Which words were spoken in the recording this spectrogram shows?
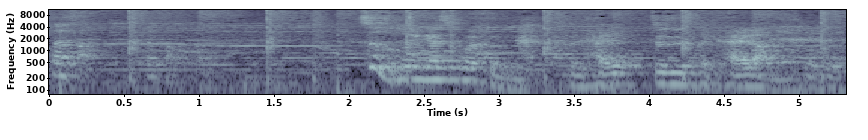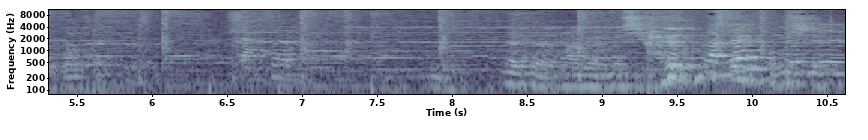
射手，射手。射手座应该是会很很开，就是很开朗的，或者多才的。假设，嗯，那可能他们有喜欢。的同学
